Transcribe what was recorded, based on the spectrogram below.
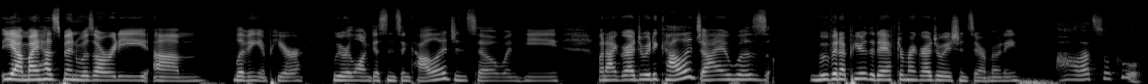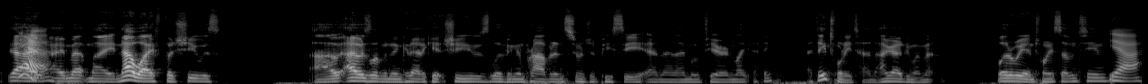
yeah, my husband was already um living up here. We were long distance in college, and so when he when I graduated college, I was moving up here the day after my graduation ceremony. Oh, that's so cool. Yeah, Yeah. I, I met my now wife, but she was. Uh, I was living in Connecticut. She was living in Providence, 200 PC, and then I moved here in like I think I think 2010. I gotta do my math. What are we in 2017? Yeah. Wow.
